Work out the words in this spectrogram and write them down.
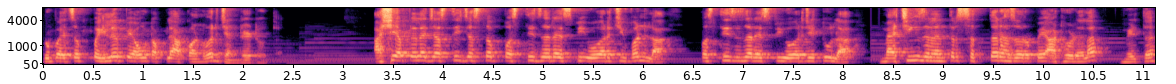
रुपयाचं पहिलं पेआउट आपल्या अकाउंटवर जनरेट होतं. अशी आपल्याला जास्तीत जास्त पस्तीस हजार S P O R G वनला पस्तीस हजार S P O R G टूला मॅचिंग झाल्यानंतर सत्तर हजार रुपये आठवड्याला मिळतं.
